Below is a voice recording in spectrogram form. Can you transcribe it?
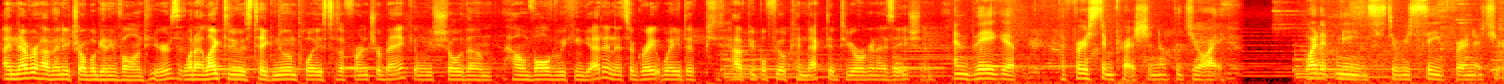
I never have any trouble getting volunteers. What I like to do is take new employees to the Furniture Bank and we show them how involved we can get and it's a great way to have people feel connected to your organization. And they get the first impression of the joy, what it means to receive furniture.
